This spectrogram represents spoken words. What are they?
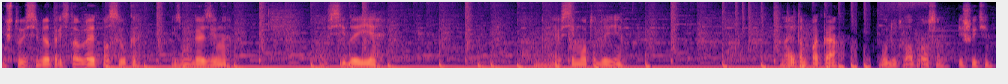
и что из себя представляет посылка из магазина FCDE FC Moto DE. На этом пока. Будут вопросы, пишите.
